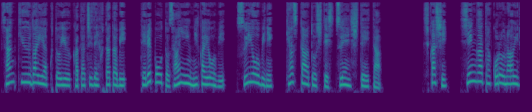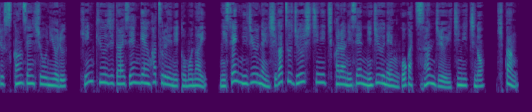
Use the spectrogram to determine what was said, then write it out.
産休代役という形で再び、テレポート参院2火曜日、水曜日にキャスターとして出演していた。しかし、新型コロナウイルス感染症による緊急事態宣言発令に伴い、2020年4月17日から2020年5月31日の期間、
